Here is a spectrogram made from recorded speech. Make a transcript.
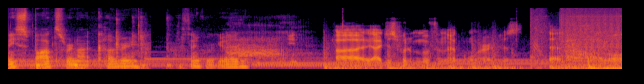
Any spots we're not covering? I think we're good. uh, I just wouldn't move from that corner because that wall.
